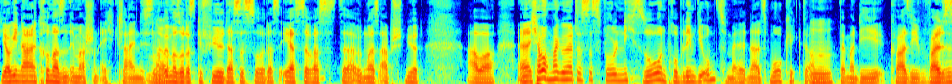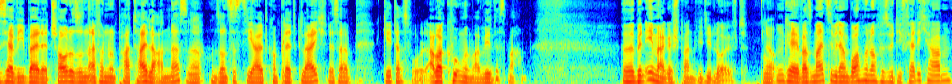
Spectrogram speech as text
die originalen Krümmer sind immer schon echt klein. Ich habe Ja. immer so das Gefühl, das ist so das Erste, was da irgendwas abschnürt. Aber äh, ich habe auch mal gehört, es ist wohl nicht so ein Problem, die umzumelden als Mo-Kick dann, Mhm. wenn man die quasi, weil es ist ja wie bei der Chow, da sind einfach nur ein paar Teile anders Ja. und sonst ist die halt komplett gleich, deshalb geht das wohl. Aber gucken wir mal, wie wir es machen. Äh, bin eh mal gespannt, wie die läuft. Ja. Okay, was meinst du, wie lange brauchen wir noch, bis wir die fertig haben?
